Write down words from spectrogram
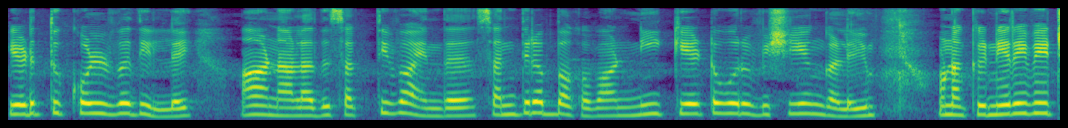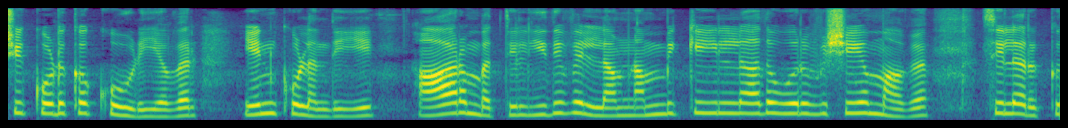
எடுத்துக்கொள்வதில்லை. ஆனால் அது சக்தி வாய்ந்த சந்திர பகவான் நீ கேட்ட ஒரு விஷயங்களையும் உனக்கு நிறைவேற்றி கொடுக்கக்கூடியவர் என் குழந்தையே. ஆரம்பத்தில் இதுவெல்லாம் நம்பிக்கையில்லாத ஒரு விஷயமாக சிலருக்கு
